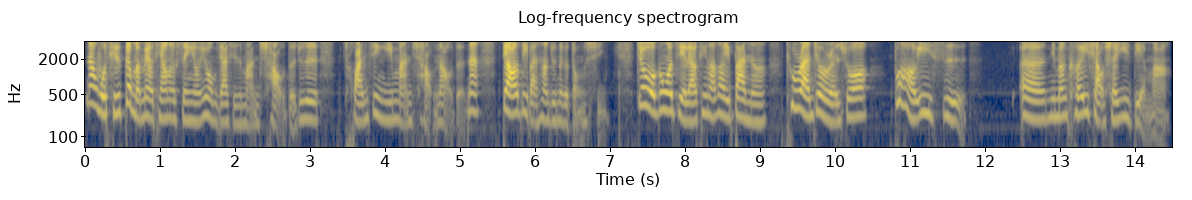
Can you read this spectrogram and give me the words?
那我其实根本没有听到那个声音，因为我们家其实蛮吵的，就是。环境已经蛮吵闹的，那掉到地板上就那个东西。就我跟我姐聊天聊到一半呢，突然就有人说：“不好意思，呃，你们可以小声一点吗？”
